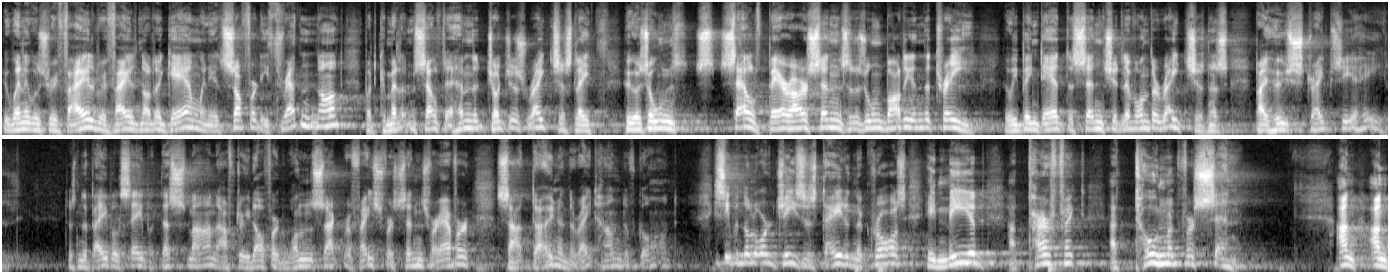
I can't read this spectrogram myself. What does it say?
who when he was reviled, reviled not again. When he had suffered, he threatened not, but committed himself to him that judges righteously, who his own self bare our sins in his own body in the tree, though he being dead to sin should live under righteousness, by whose stripes he healed. Doesn't the Bible say, but this man, after he'd offered one sacrifice for sins forever, sat down in the right hand of God? You see, when the Lord Jesus died on the cross, he made a perfect atonement for sin. And, and,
